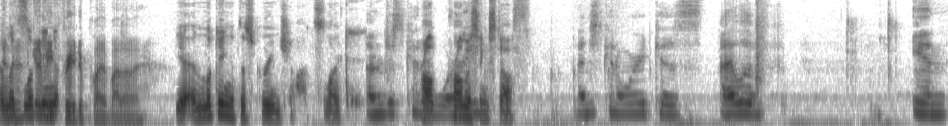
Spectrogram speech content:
and like this is gonna looking, be at, free to play, by the way. yeah, and looking at the screenshots, like I'm just kind of worried. promising stuff. I'm just kind of worried because I live in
